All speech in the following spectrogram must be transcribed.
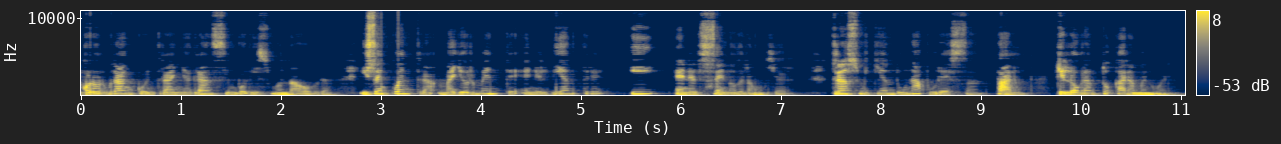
color blanco entraña gran simbolismo en la obra y se encuentra mayormente en el vientre y en el seno de la mujer, transmitiendo una pureza tal que logran tocar a Manuel.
